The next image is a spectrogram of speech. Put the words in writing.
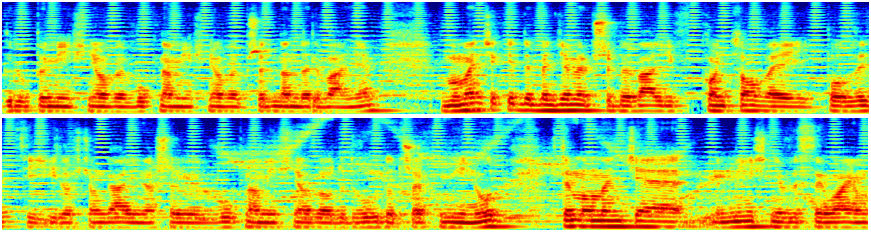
grupy mięśniowe, włókna mięśniowe przed naderwaniem. W momencie, kiedy będziemy przybywali w końcowej pozycji i rozciągali nasze włókna mięśniowe od 2 do 3 minut, w tym momencie mięśnie wysyłają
